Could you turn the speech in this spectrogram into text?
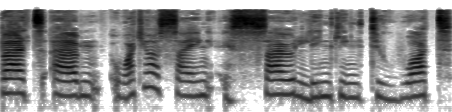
but um, what you are saying is so linking to what.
